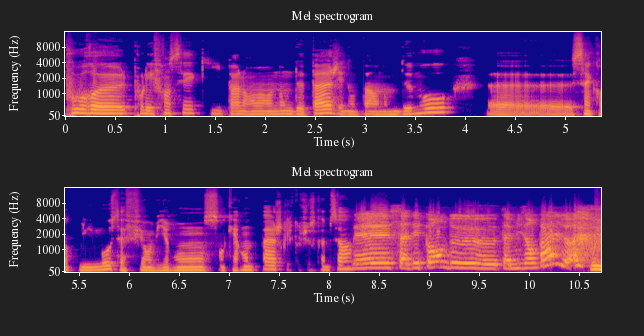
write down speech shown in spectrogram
Pour, euh, pour les Français qui parlent en nombre de pages et non pas en nombre de mots, euh, 50 000 mots, ça fait environ 140 pages, quelque chose comme ça. Mais ça dépend de ta mise en page. oui,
